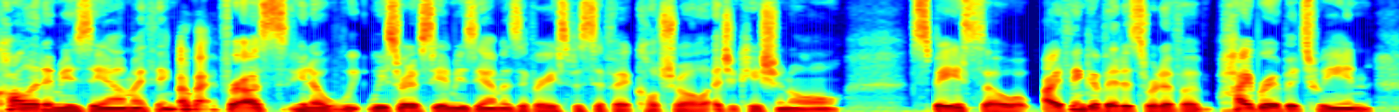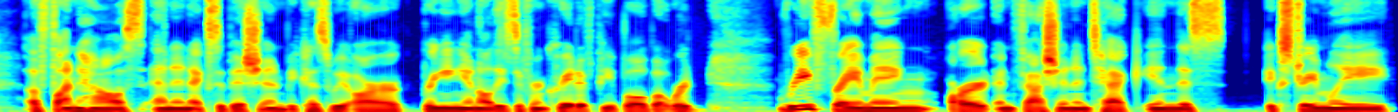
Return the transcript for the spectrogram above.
call it a museum. I think Okay. for us, you know, we, we sort of see a museum as a very specific cultural, educational space. So I think of it as sort of a hybrid between a fun house and an exhibition because we are bringing in all these different creative people, but we're reframing art and fashion and tech in this extremely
